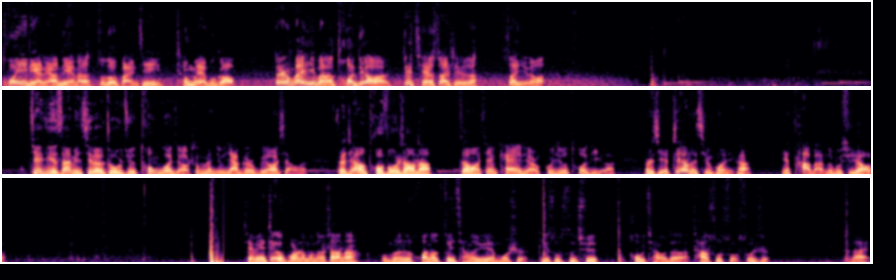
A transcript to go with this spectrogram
拖一点两点呢，做做钣金成本也不高。但是万一把它拖掉了，这钱算谁的？算你的吗？接近三米七的轴距，通过角什么的你就压根儿不要想了。在这样驼峰上呢，再往前开一点，估计就托底了。而且这样的情况，你看，连踏板都不需要了。前面这个坡能不能上呢？我们换到最强的越野模式，低速四驱，后桥的差速锁锁止，来。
